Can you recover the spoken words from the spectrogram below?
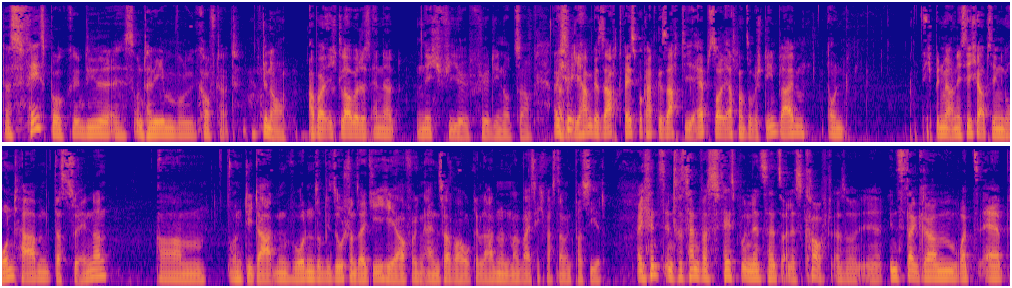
dass Facebook dieses Unternehmen wohl gekauft hat. Genau. Aber ich glaube, das ändert nicht viel für die Nutzer. Aber Also die haben gesagt, Facebook hat gesagt, die App soll erstmal so bestehen bleiben und ich bin mir auch nicht sicher, ob sie einen Grund haben, das zu ändern. Ähm, und die Daten wurden sowieso schon seit jeher auf irgendeinen Server hochgeladen und man weiß nicht, was damit passiert. Ich finde es interessant, was Facebook in letzter Zeit so alles kauft. Also äh, Instagram, WhatsApp,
